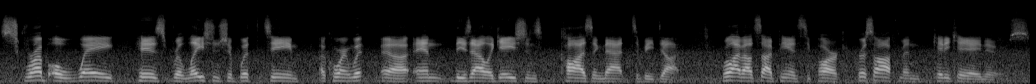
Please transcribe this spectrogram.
scrub away his relationship with the team, according with uh, and these allegations causing that to be done. We're live outside PNC Park. Chris Hoffman, KDKA News.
